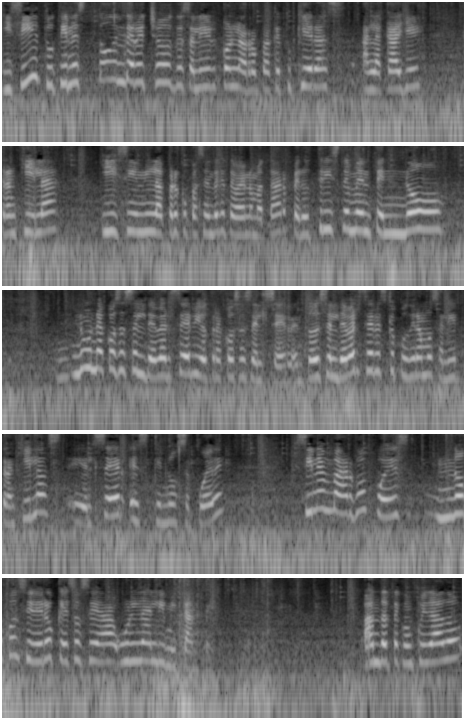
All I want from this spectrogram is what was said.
y sí, tú tienes todo el derecho de salir con la ropa que tú quieras a la calle, tranquila y sin la preocupación de que te vayan a matar, pero tristemente no. Una cosa es el deber ser y otra cosa es el ser. Entonces el deber ser es que pudiéramos salir tranquilas, el ser es que no se puede. Sin embargo, pues no considero que eso sea una limitante. Ándate con cuidado,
